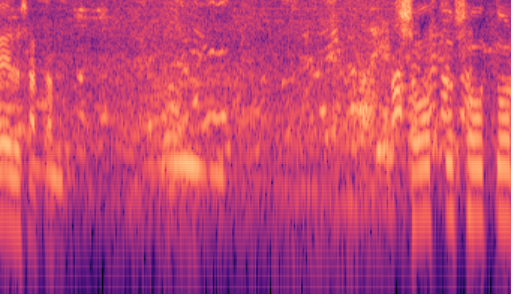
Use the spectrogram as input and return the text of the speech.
এই যে সারটা সত্তর সত্তর।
